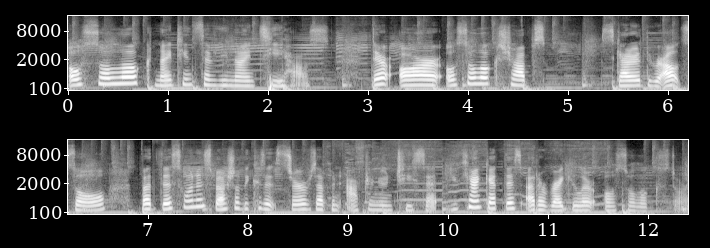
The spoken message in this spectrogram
Osulloc 1979 Tea House. There are Osulloc shops scattered throughout Seoul, but this one is special because it serves up an afternoon tea set. You can't get this at a regular Osulloc store.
